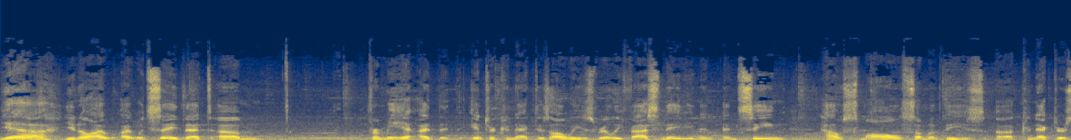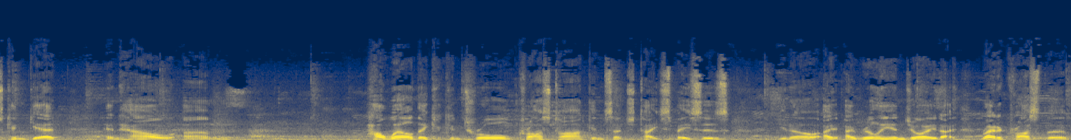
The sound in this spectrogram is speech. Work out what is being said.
Yeah, you know, I, I would say that um, for me, I, interconnect is always really fascinating and, and seeing how small some of these uh, connectors can get and how um, how well they can control crosstalk in such tight spaces. You know, I, I really enjoyed I, right across the,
